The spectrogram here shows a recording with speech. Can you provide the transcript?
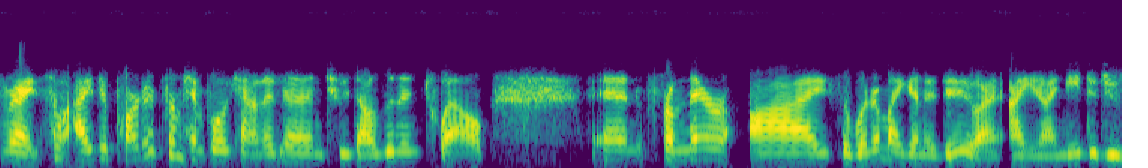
Right. So I departed from Hemp Oil Canada in 2012 and from there, I said, "What am I going to do? I, I, I need to do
